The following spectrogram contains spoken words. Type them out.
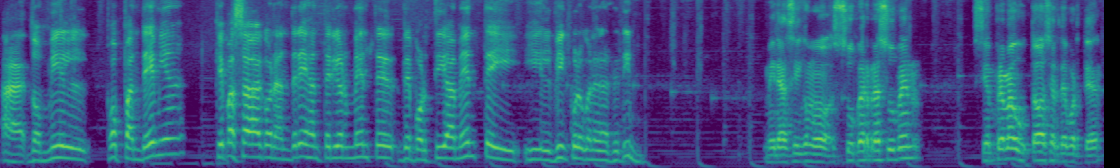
a 2000 post pandemia. ¿Qué pasaba con Andrés anteriormente deportivamente y, el vínculo con el atletismo? Mira, así como súper resumen, siempre me ha gustado hacer deporte.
